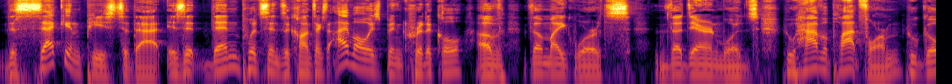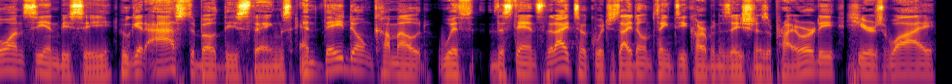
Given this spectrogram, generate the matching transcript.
The second piece to that is it then puts into context. I've always been critical of the Mike Wirths, the Darren Woods, who have a platform, who go on CNBC, who get asked about these things, and they don't come out with the stance that I took, which is I don't think decarbonization is a priority. Here's why,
